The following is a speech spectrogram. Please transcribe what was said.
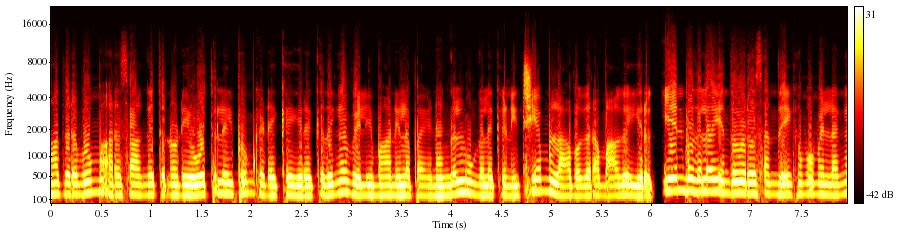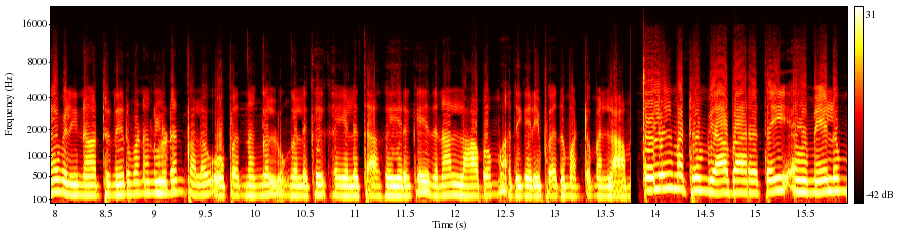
ஆதரவும் அரசாங்கத்தினுடைய ஒத்துழைப்பும் கிடைக்க இருக்குதுங்க. வெளிமாநில பயணங்கள் உங்களுக்கு நிச்சயம் லாபகரமாக இருக்கு. என்பதுல எந்த ஒரு சந்தேகமும் இல்லைங்க. வெளிநாட்டு நிறுவனங்களுடன் பல ஒப்பந்தங்கள் உங்களுக்கு கையெழுத்தாக இருக்கு. இதனால் லாபம் அதிகரிப்பது மட்டுமல்லாமல் தொழில் மற்றும் வியாபாரத்தை மேலும்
